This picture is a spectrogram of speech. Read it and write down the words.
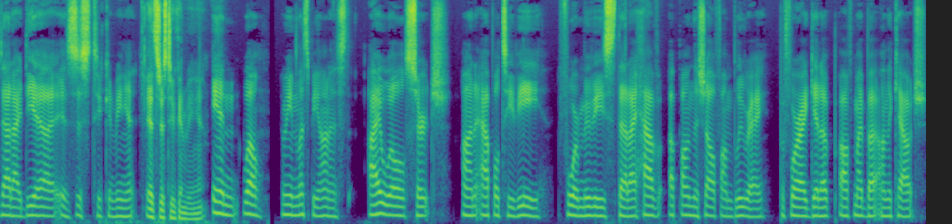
That idea is just too convenient. It's just too convenient. And well, I mean, let's be honest. I will search on Apple TV for movies that I have up on the shelf on Blu-ray before I get up off my butt on the couch,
